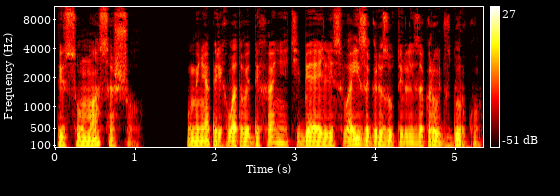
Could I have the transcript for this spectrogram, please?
Ты с ума сошел? У меня перехватывает дыхание. Тебя или свои загрызут, или закроют в дурку.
